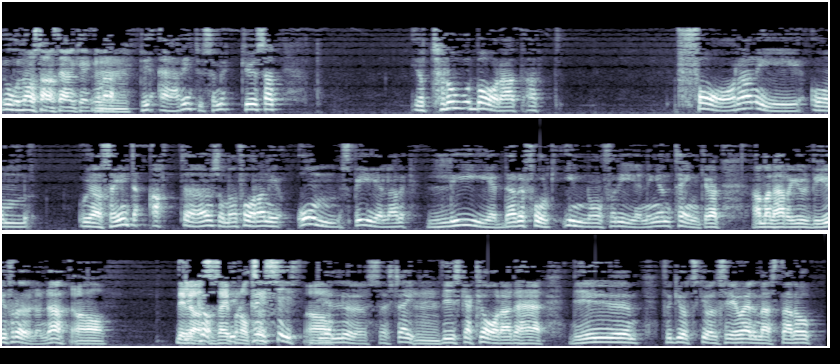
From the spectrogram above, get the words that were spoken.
Jo, någonstans där omkring. Mm. Det är inte så mycket så att jag tror bara att, att faran är om och jag säger inte att det är så men faran är om spelare, ledare, folk inom föreningen tänker att ja men herregud vi är ju Frölunda. Ja. Det löser klart, sig på något Precis, sätt. Ja. Mm. det löser sig. Vi ska klara det här. Vi är ju för guds skull CHL-mästare och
